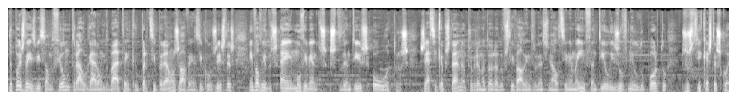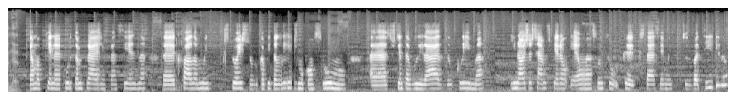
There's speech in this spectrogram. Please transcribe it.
Depois da exibição do filme, terá lugar um debate em que participarão jovens ecologistas envolvidos em movimentos estudantis ou outros. Jéssica Pestana, programadora do Festival Internacional de Cinema Infantil e Juvenil do Porto, justifica esta escolha. É uma pequena curta-metragem francesa uh, que fala muito de questões sobre o capitalismo, o consumo, a sustentabilidade, o clima, e nós achamos que era, é um assunto que, que, está a ser muito debatido.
